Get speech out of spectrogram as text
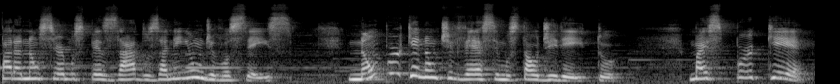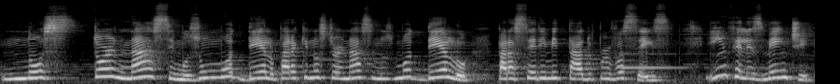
para não sermos pesados a nenhum de vocês. Não porque não tivéssemos tal direito, mas porque nos tornássemos um modelo, para que nos tornássemos modelo para ser imitado por vocês. Infelizmente,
